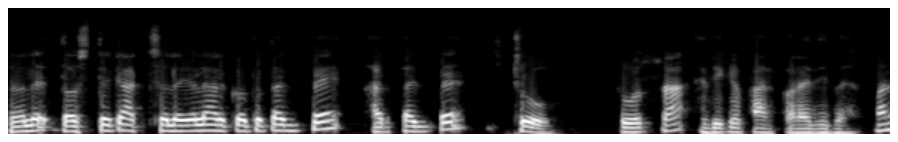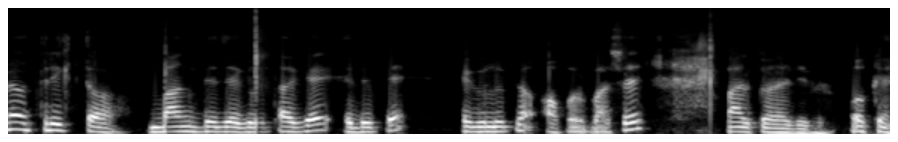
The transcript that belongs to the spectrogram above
তাহলে দশ থেকে আট চলে গেলে আর কত থাকবে? আর থাকবে টু। টুটা এদিকে পার করে দিবে। মানে অতিরিক্ত বাং দিয়ে যেগুলো থাকে এদিকে, এগুলোকে অপর পাশে পার করে দিবে। ওকে।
